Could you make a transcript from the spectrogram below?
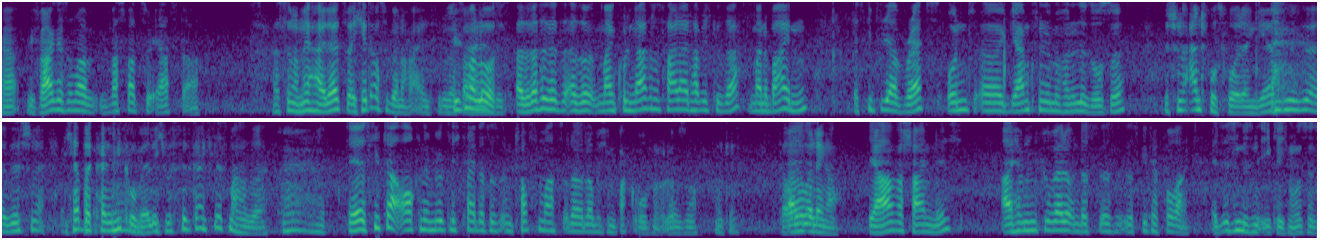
Ja, die Frage ist immer, was war zuerst da? Hast du noch mehr Highlights? Weil ich hätte auch sogar noch eins. Schieß mal los. bist. Also das ist jetzt also mein kulinarisches Highlight, habe ich gesagt. Meine beiden. Es gibt wieder Wraps und äh, Germknödel mit Vanillesoße. Das ist schon anspruchsruhsvoll, dein Germgemüse. Also ist schon, ich habe ja keine Mikrowelle. Ich wüsste jetzt gar nicht, wie das machen soll. Ja, es gibt da auch eine Möglichkeit, dass du es im Topf machst oder glaube ich im Backofen oder so. Okay. Dauert Also aber länger. Ja, wahrscheinlich. Aber ich habe eine Mikrowelle und das, das, das geht hervorragend. Es ist ein bisschen eklig, muss ich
